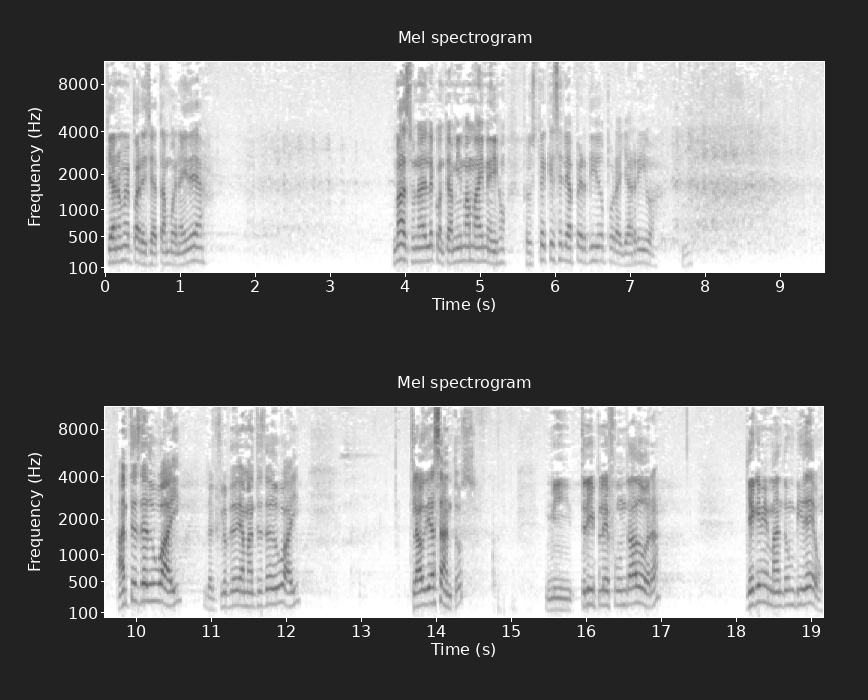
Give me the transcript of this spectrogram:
ya no me parecía tan buena idea. Más, una vez le conté a mi mamá y me dijo, pero usted qué se le ha perdido por allá arriba. Antes de Dubái, del Club de Diamantes de Dubái, Claudia Santos, mi triple fundadora, llega y me manda un video.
